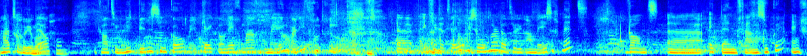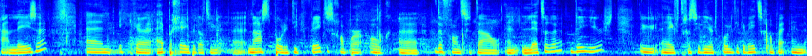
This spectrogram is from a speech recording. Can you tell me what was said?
hartelijk Goedemorgen. welkom. Ik had u niet binnen zien komen. Ik keek wel regelmatig om me heen, maar niet goed genoeg. Het heel bijzonder dat u aanwezig bent. Want eh, ik ben gaan zoeken en gaan lezen. En ik eh, heb begrepen dat u eh, naast politiek wetenschapper ook de Franse taal en letteren beheerst. U heeft gestudeerd politieke wetenschappen en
